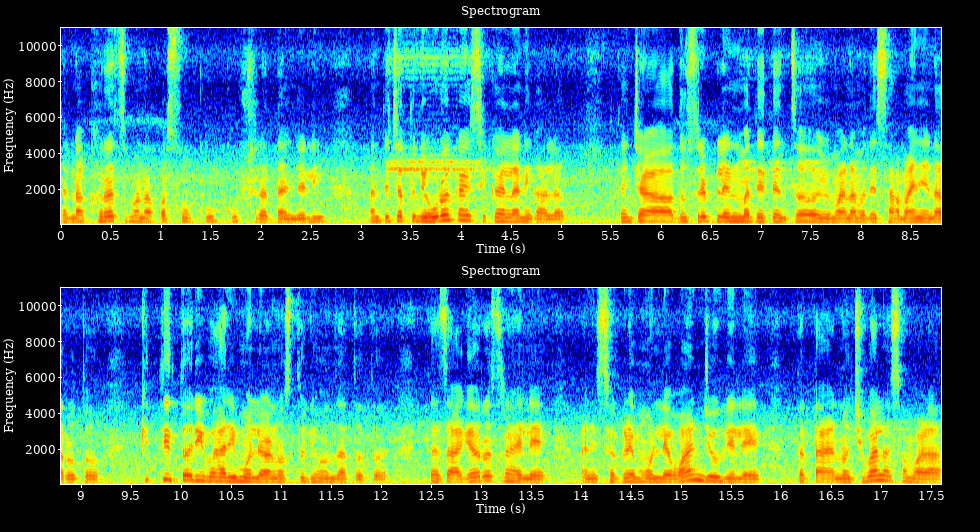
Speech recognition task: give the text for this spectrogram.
त्यांना खरंच मनापासून खूप खूप श्रद्धांजली. आणि त्याच्यातून एवढं काय शिकायला निघालं. त्यांच्या दुसरे प्लेनमध्ये त्यांचं विमानामध्ये सामान येणार होतं. कितीतरी भारी मौल्यवान वस्तू घेऊन जात होतं. त्या जागेवरच राहिले आणि सगळे मौल्यवान जीव गेले. तर त्यानं जीवाला सांभाळा.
